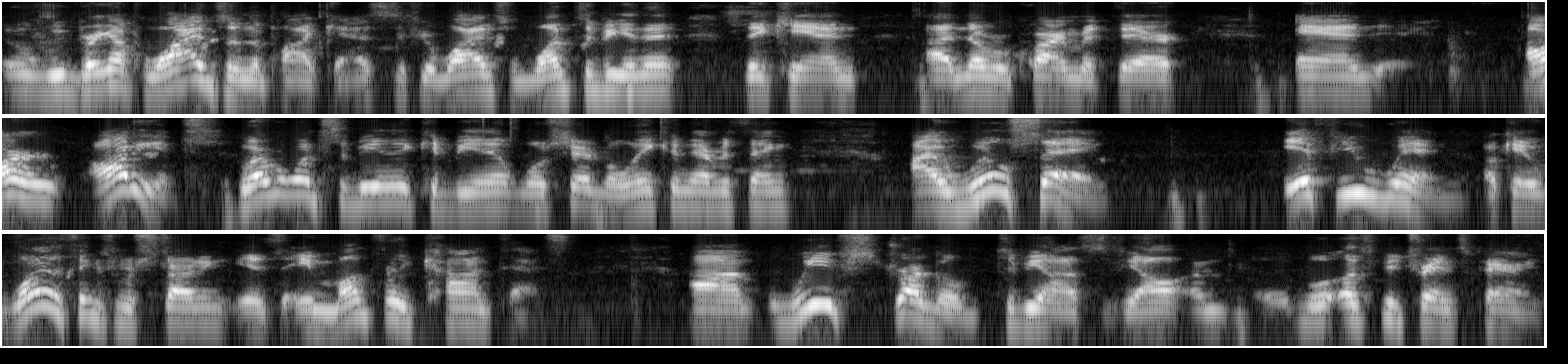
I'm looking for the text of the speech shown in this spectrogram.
we bring up wives on the podcast. If your wives want to be in it, they can. Uh, no requirement there. And our audience, whoever wants to be in it, can be in it. We'll share the link and everything. I will say if you win, okay, one of the things we're starting is a monthly contest. Um, we've struggled, to be honest with y'all. And well, let's be transparent.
